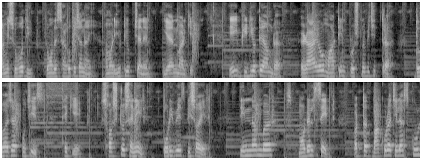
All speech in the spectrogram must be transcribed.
আমি শুভদীপ তোমাদের স্বাগত জানাই আমার ইউটিউব চ্যানেল জ্ঞান মার্গে। এই ভিডিওতে আমরা রায় ও মার্টিন প্রশ্নবিচিত্রা দু পঁচিশ থেকে ষষ্ঠ শ্রেণির পরিবেশ বিষয়ের তিন নম্বর মডেল সেট, অর্থাৎ বাঁকুড়া জেলা স্কুল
